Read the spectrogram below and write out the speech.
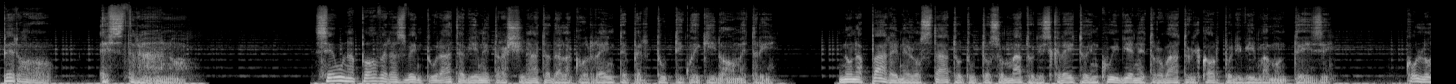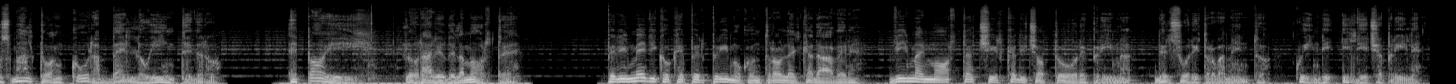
Però è strano. Se una povera sventurata viene trascinata dalla corrente per tutti quei chilometri, non appare nello stato tutto sommato discreto in cui viene trovato il corpo di Vilma Montesi, con lo smalto ancora bello integro. E poi l'orario della morte. Per il medico che per primo controlla il cadavere, Vilma è morta circa 18 ore prima del suo ritrovamento, quindi il 10 aprile.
